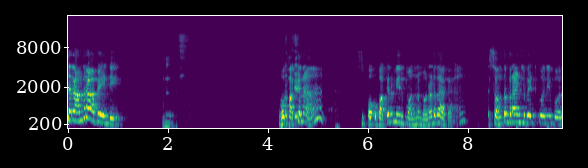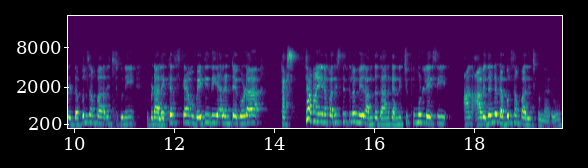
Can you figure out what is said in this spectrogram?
సరే అందరూ ఆపేయండి. ఓ. పక్కన ఓ పక్కన మీరు మొన్న మొన్నటిదాకా సొంత బ్రాండ్లు పెట్టుకొని బోలు డబ్బులు సంపాదించుకుని ఇప్పుడు ఆ లెక్కర్ స్కామ్ బయటికి తీయాలంటే కూడా కష్టమైన పరిస్థితిలో మీరు అంద దానికి అన్ని చిక్కుముళ్ళేసి ఆ- ఆ విధంగా డబ్బులు సంపాదించుకున్నారు.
